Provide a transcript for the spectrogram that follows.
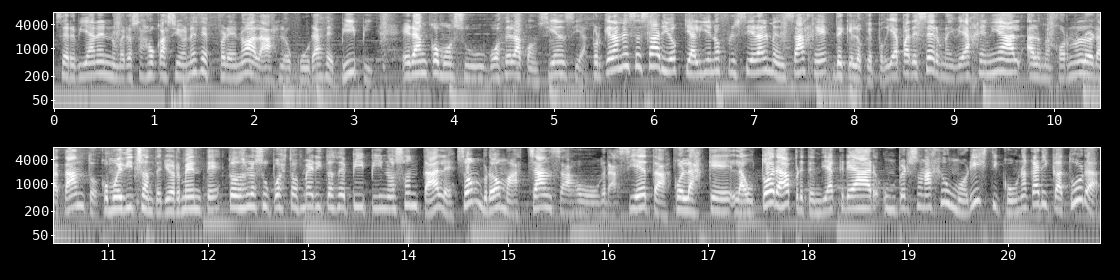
servían en numerosas ocasiones de freno a las locuras de Pipi. Eran como su voz de la conciencia, porque era necesario que alguien ofreciera el mensaje de que lo que podía parecer una idea genial a lo mejor no lo era tanto. Como he dicho anteriormente, todos los supuestos méritos de Pipi no son tales, son bromas, chanzas o gracietas con las que la autora pretendía crear un personaje humorístico, una caricatura.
